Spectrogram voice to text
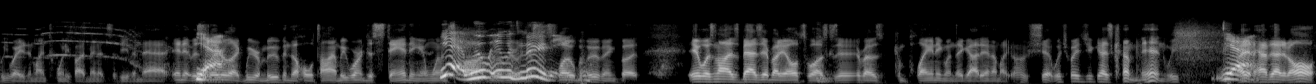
"We waited in like 25 minutes of even that." And it was Yeah. literally like we were moving the whole time. We weren't just standing in one. Yeah, spot. we- it was moving. slow moving, but it was not as bad as everybody else was because everybody was complaining when they got in. I'm like, "Oh shit, which way did you guys come in?" We yeah, I didn't have that at all.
